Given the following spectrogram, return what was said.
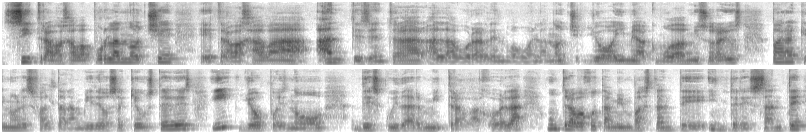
Si trabajaba por la noche, eh, trabajaba antes de entrar a laborar de nuevo en la noche. Yo ahí me acomodaba mis horarios para que no les faltaran videos aquí a ustedes y yo pues no descuidar mi trabajo, ¿verdad? Un trabajo también bastante interesante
